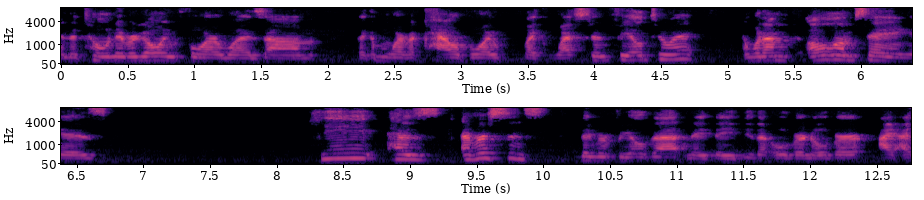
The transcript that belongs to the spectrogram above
and the tone they were going for was um, like a more of a cowboy, like western feel to it. And what I'm all I'm saying is he has ever since they revealed that and they, they do that over and over. I, I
